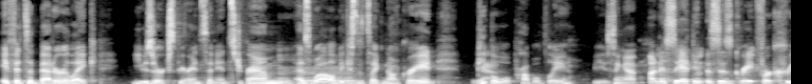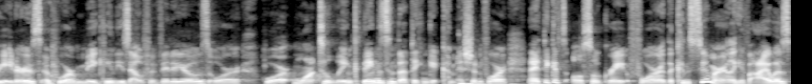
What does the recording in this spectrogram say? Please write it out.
if it's a better like user experience than Instagram mm-hmm. as well, because it's like not great, people yeah. will probably be using it. Honestly, I think this is great for creators who are making these outfit videos or who are, want to link things and that they can get commission for. And I think it's also great for the consumer. Like if I was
